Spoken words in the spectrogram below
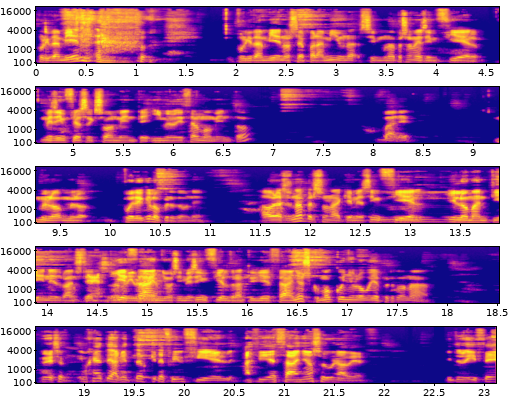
Porque también... porque también, o sea, para mí, una, si una persona es infiel, me es infiel sexualmente y me lo dice al momento, Vale. me lo, me lo- puede que lo perdone. Ahora, si es una persona que me es infiel Mm. y lo mantiene durante Hostia, eso es 10 horrible. años y me es infiel durante 10 años, ¿cómo coño lo voy a perdonar? Eso, imagínate a que te, que te fui infiel hace 10 años solo una vez. Y te lo dice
